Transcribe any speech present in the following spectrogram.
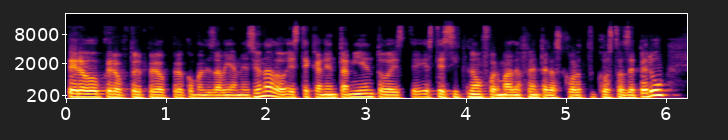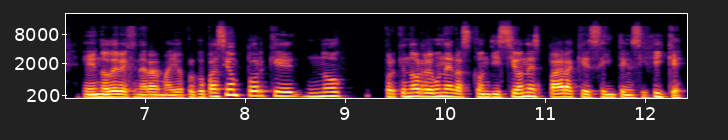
Pero, pero, pero, pero, como les había mencionado, este calentamiento, este, este ciclón formado frente a las costas de Perú, eh, no debe generar mayor preocupación porque no, porque no reúne las condiciones para que se intensifique.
